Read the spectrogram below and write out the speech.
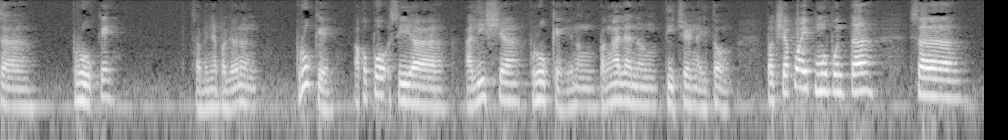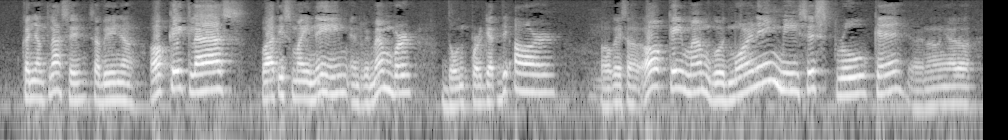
Uh, Pruke. Sabi niya pa ganun, Pruke. Ako po si uh, Alicia Pruke. Yun ang pangalan ng teacher na ito. Pag siya po ay pumupunta sa kanyang klase, sabi niya, Okay class, what is my name? And remember, don't forget the R. Okay, so, okay ma'am, good morning, Mrs. Pruke. Yan ang nangyari.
